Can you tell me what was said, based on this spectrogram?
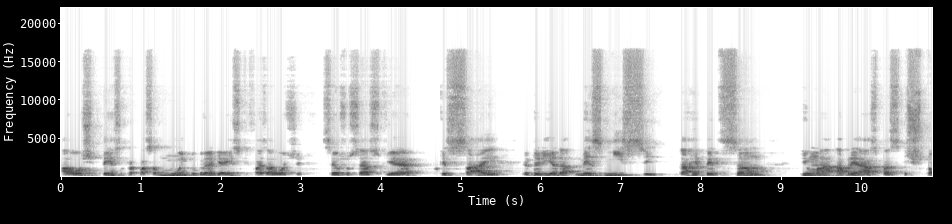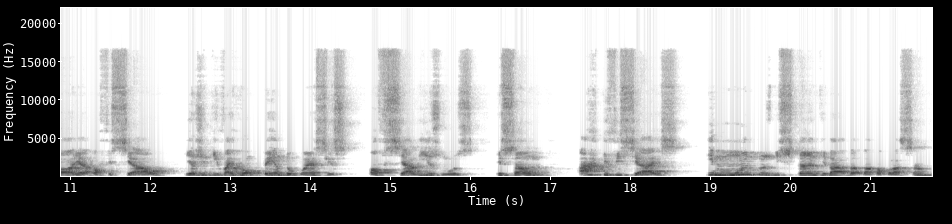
a OSH tem essa preocupação muito grande, é isso que faz a OSH ser o sucesso que é, porque sai, eu diria, da mesmice, da repetição de uma, abre aspas, história oficial, e a gente vai rompendo com esses oficialismos que são artificiais e muito distantes da, da, da população.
